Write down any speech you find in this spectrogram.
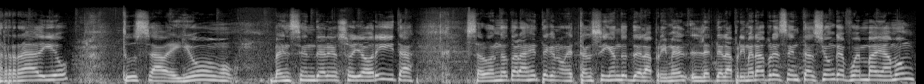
Radio. Tú sabes, yo voy a encender eso ya ahorita. Saludando a toda la gente que nos están siguiendo desde la, primer, desde la primera presentación que fue en Bayamón.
